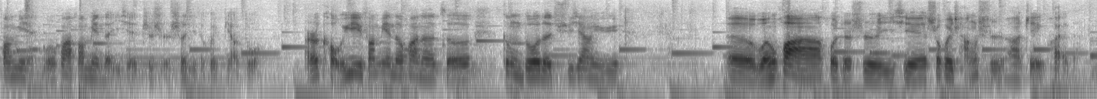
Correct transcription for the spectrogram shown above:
方面、文化方面的一些知识涉及的会比较多，而口译方面的话呢，则更多的趋向于呃文化啊或者是一些社会常识啊这一块的。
